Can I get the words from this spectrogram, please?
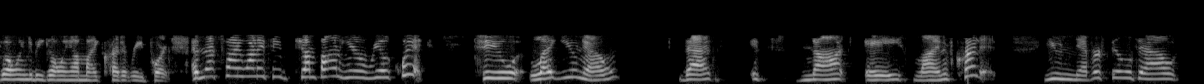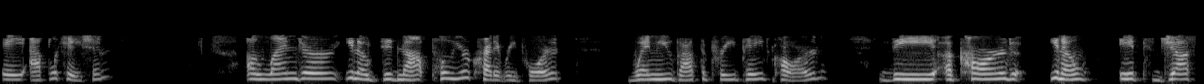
going to be going on my credit report. And that's why I wanted to jump on here real quick to let you know that it's not a line of credit. You never filled out a application. A lender, you know, did not pull your credit report when you got the prepaid card. The a card, you know, it's just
